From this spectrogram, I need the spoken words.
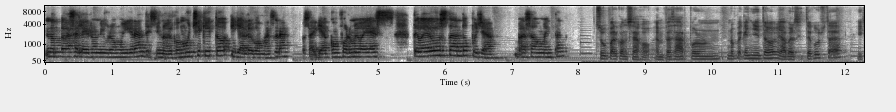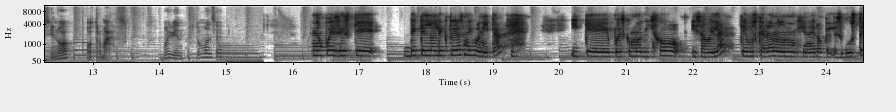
no te vas a leer un libro muy grande, sino algo muy chiquito y ya luego más grande, o sea, ya conforme vayas, te vaya gustando, pues ya vas aumentando. Súper consejo, empezar por uno pequeñito y a ver si te gusta y si no, otro más. Muy bien, ¿tú, Monse? Bueno, pues es que de que la lectura es muy bonita y que, pues como dijo Isabela, que buscaran un género que les guste.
